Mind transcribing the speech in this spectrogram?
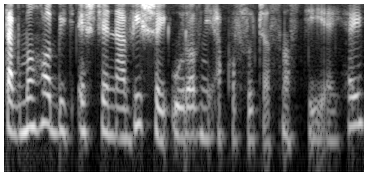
tak mohlo byť ešte na vyššej úrovni, ako v súčasnosti jej. Hej?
